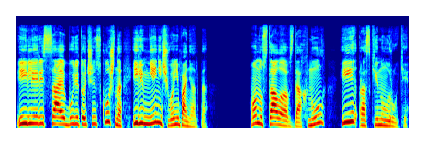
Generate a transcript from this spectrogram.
Или Рисае будет очень скучно, или мне ничего не понятно. Он устало вздохнул и раскинул руки,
